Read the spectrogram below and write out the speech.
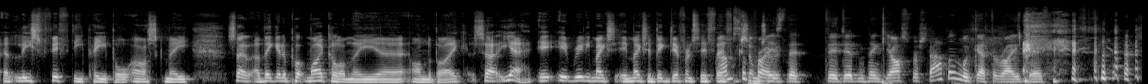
at least fifty people ask me, "So are they going to put Michael on the uh, on the bike?" So yeah, it, it really makes it makes a big difference if they're. I'm surprised that they didn't think Jos Verstappen would get the right bit.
